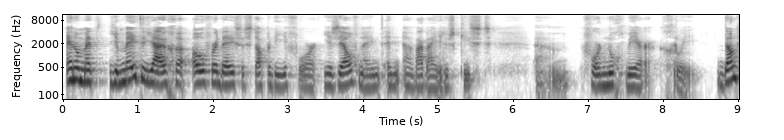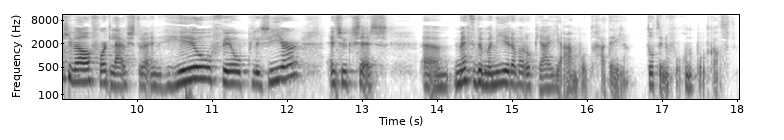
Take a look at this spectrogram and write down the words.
En om met je mee te juichen over deze stappen die je voor jezelf neemt. En uh, waarbij je dus kiest um, voor nog meer groei. Dankjewel voor het luisteren en heel veel plezier en succes um, met de manieren waarop jij je aanbod gaat delen. Tot in de volgende podcast.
